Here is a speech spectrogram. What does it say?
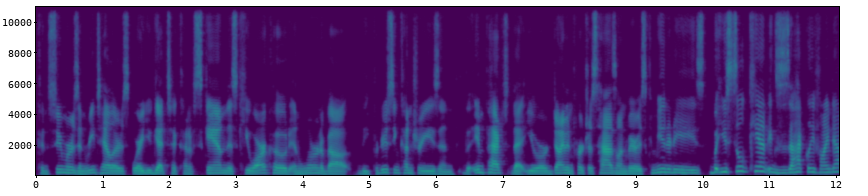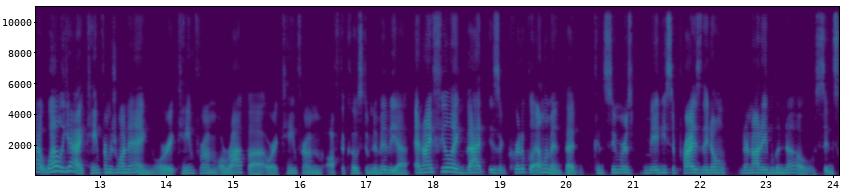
consumers and retailers where you get to kind of scan this QR code and learn about the producing countries and the impact that your diamond purchase has on various communities. But you still can't exactly find out, well, yeah, it came from Jwaneng or it came from Orapa or it came from off the coast of Namibia. And I feel like that is a critical element that consumers may be surprised they don't they're not able to know since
